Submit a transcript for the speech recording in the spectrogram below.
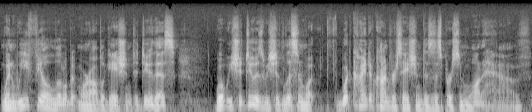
when we feel a little bit more obligation to do this, what we should do is we should listen what what kind of conversation does this person want to have,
